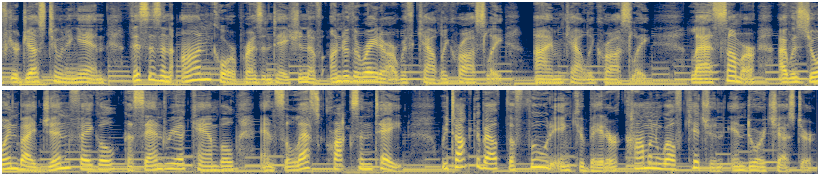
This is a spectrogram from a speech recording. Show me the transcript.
If you're just tuning in, this is an encore presentation of Under the Radar with Callie Crossley. I'm Callie Crossley. Last summer, I was joined by Jen Faigel, Cassandra Campbell, and Celeste Croxon Tate. We talked about the food incubator Commonwealth Kitchen in Dorchester.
